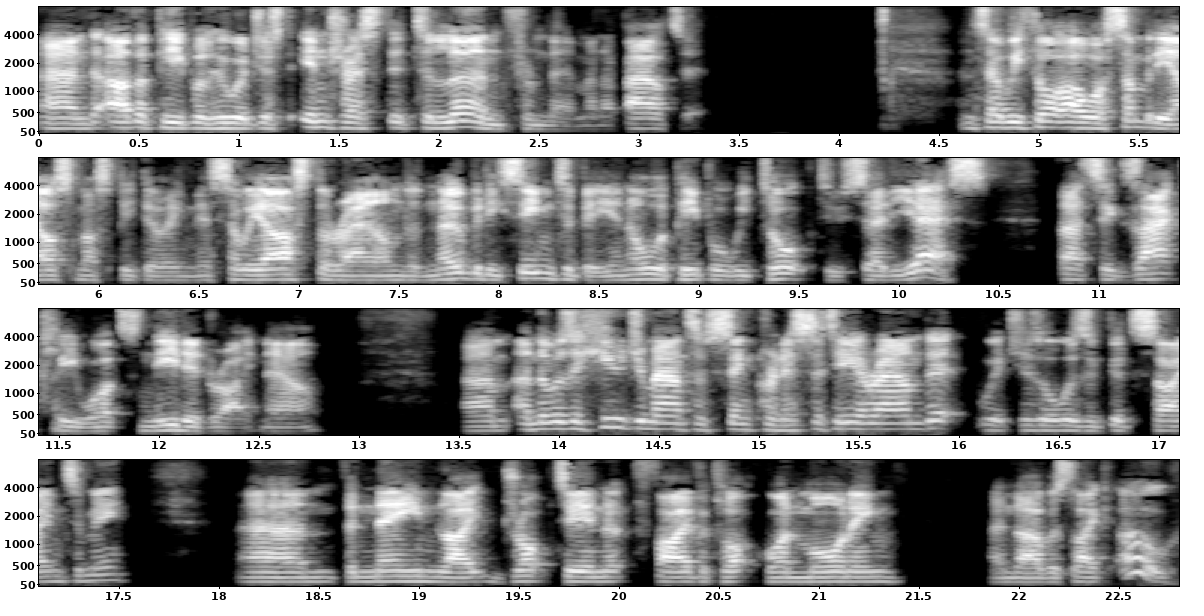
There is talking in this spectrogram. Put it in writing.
and other people who are just interested to learn from them and about it. And so we thought, oh, well, somebody else must be doing this. So we asked around, and nobody seemed to be. And all the people we talked to said, yes, that's exactly what's needed right now. Um, and there was a huge amount of synchronicity around it, which is always a good sign to me. Um, the name like dropped in at five o'clock one morning, and I was like, oh,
